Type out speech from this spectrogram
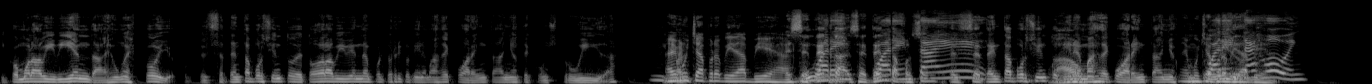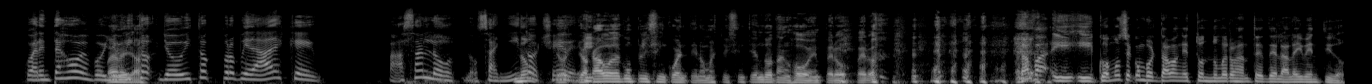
y cómo la vivienda es un escollo. Porque el 70% de toda la vivienda en Puerto Rico tiene más de 40 años de construida. Hay par- mucha propiedad vieja. El 70, 40, 70%. 40 El es, 70% Wow. tiene más de 40 años Hay mucha construida. 40 es vieja. joven. 40 es joven, porque Bueno, yo, he visto, yo he visto propiedades que pasan los, los añitos No, yo- Yo, chéveres. yo acabo de cumplir 50 y no me estoy sintiendo tan joven, pero, pero Rafa, ¿y, y cómo se comportaban estos números antes de la ley 22?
